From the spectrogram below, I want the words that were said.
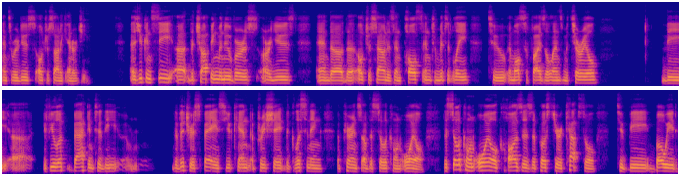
and to reduce ultrasonic energy. As you can see, uh, the chopping maneuvers are used and uh, the ultrasound is then pulsed intermittently to emulsify the lens material. The uh, if you look back into the the vitreous space, you can appreciate the glistening appearance of the silicone oil. The silicone oil causes the posterior capsule to be bowed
